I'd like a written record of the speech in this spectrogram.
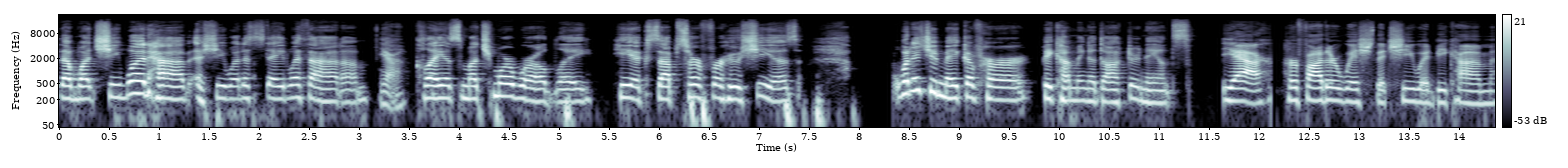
than what she would have if she would have stayed with Adam. Yeah. Clay is much more worldly. He accepts her for who she is. What did you make of her becoming a doctor, Nance? Yeah, her father wished that she would become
